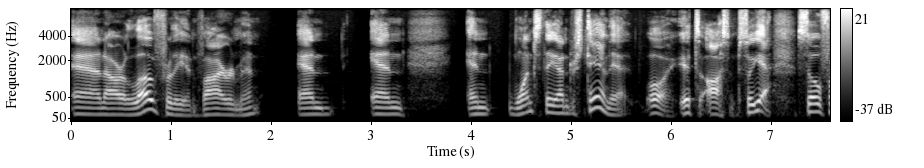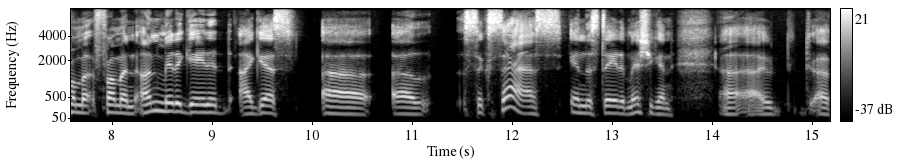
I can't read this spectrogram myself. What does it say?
and our love for the environment and and and once they understand that, boy, it's awesome. So yeah, so from a, from an unmitigated, I guess, uh, uh, success in the state of Michigan, uh, I uh,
